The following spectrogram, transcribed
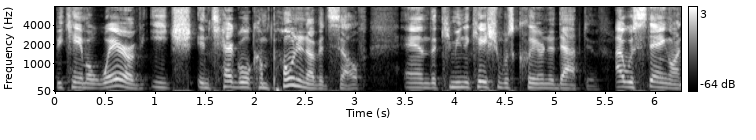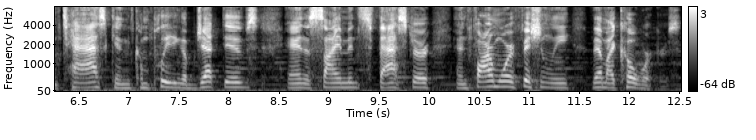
became aware of each integral component of itself, and the communication was clear and adaptive. I was staying on task and completing objectives and assignments faster and far more efficiently than my coworkers.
